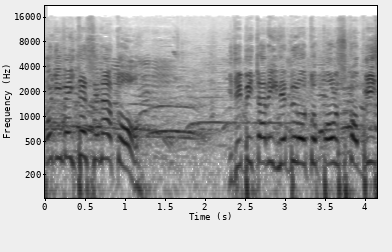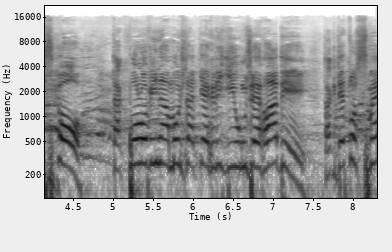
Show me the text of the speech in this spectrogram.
Podívejte se na to. Kdyby tady nebylo to Polsko blízko, tak polovina možná těch lidí umře hlady. Tak kde to jsme?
